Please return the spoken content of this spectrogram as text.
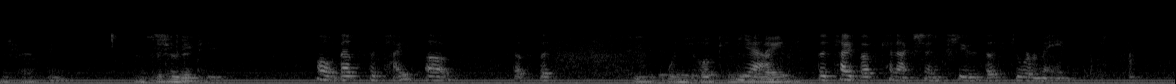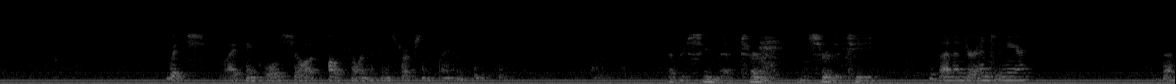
What does that mean? Absurdity. Oh, that's the type of, that's the, When you hook into the yeah, main. the type of connection to the sewer main. Which I think will show up also in the construction plans. Never seen that term, absurdity. Is that under engineer? Is that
